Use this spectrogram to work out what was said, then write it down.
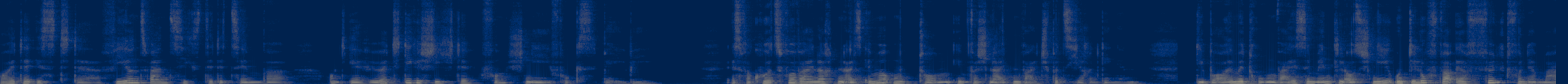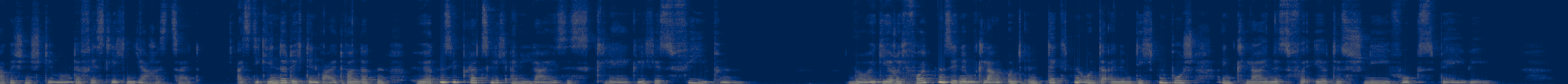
Heute ist der 24. Dezember und ihr hört die Geschichte vom Schneefuchsbaby. Es war kurz vor Weihnachten, als Emma und Tom im verschneiten Wald spazieren gingen. Die Bäume trugen weiße Mäntel aus Schnee und die Luft war erfüllt von der magischen Stimmung der festlichen Jahreszeit. Als die Kinder durch den Wald wanderten, hörten sie plötzlich ein leises, klägliches Fiepen. Neugierig folgten sie dem Klang und entdeckten unter einem dichten Busch ein kleines, verirrtes Schneefuchsbaby.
